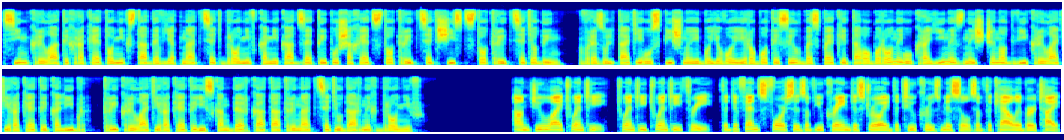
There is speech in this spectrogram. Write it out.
7 крилатих ракет «Онікс» та 19 дронів «Камікадзе» типу «Шахет-136-131». В результаті успішної бойової роботи Сил безпеки та оборони України знищено дві крилаті ракети «Калібр», три крилаті ракети «Іскандер-К» та 13 ударних дронів. On July 20, 2023, the Defense Forces of Ukraine destroyed the two cruise missiles of the Caliber type.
